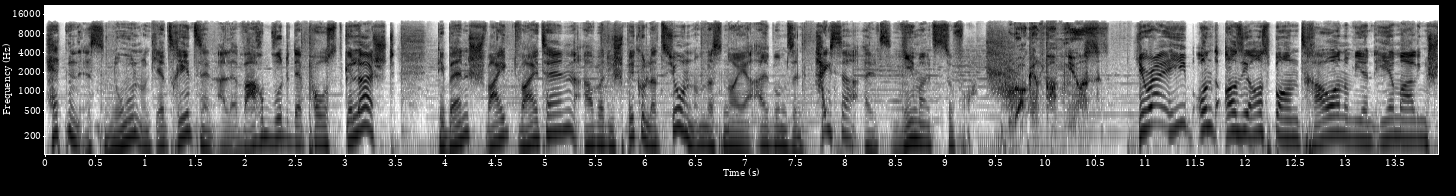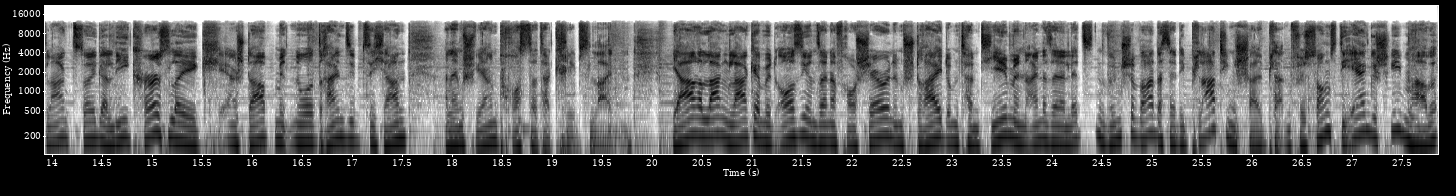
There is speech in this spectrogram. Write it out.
hätten es nun und jetzt rätseln alle, warum wurde der Post gelöscht? Die Band schweigt weiterhin, aber die Spekulationen um das neue Album sind heißer als jemals zuvor. News. Uriah Heep und Ozzy Osbourne trauern um ihren ehemaligen Schlagzeuger Lee Kerslake. Er starb mit nur 73 Jahren an einem schweren Prostatakrebsleiden. Jahrelang lag er mit Ozzy und seiner Frau Sharon im Streit um Tantiemen. Einer seiner letzten Wünsche war, dass er die Platin-Schallplatten für Songs, die er geschrieben habe,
